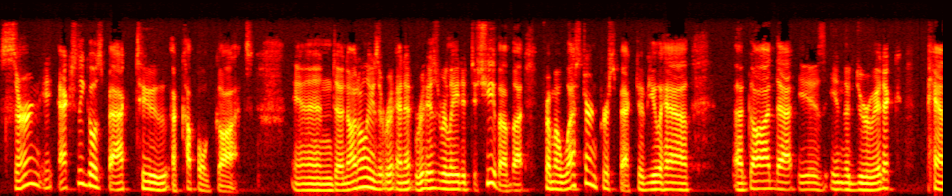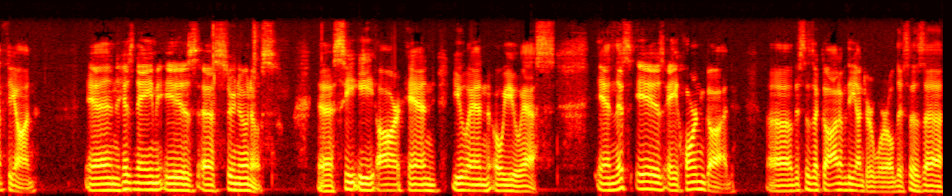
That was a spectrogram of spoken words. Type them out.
CERN it actually goes back to a couple gods. And uh, not only is it, re- and it re- is related to Shiva, but from a Western perspective, you have a god that is in the Druidic pantheon, and his name is uh, Cernunnos, uh, C E R N U N O U S. And this is a horn god. Uh, this is a god of the underworld. This is a,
